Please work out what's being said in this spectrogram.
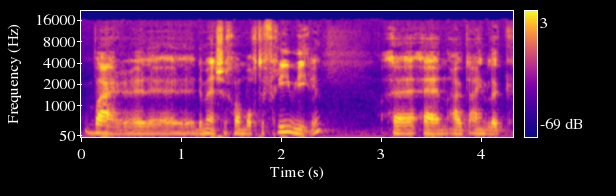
Waar de mensen gewoon mochten freewheelen. en uiteindelijk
